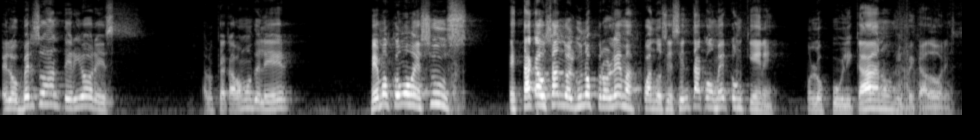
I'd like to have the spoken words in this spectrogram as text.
En los versos anteriores a los que acabamos de leer, vemos cómo Jesús está causando algunos problemas cuando se sienta a comer con quienes, con los publicanos y pecadores.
